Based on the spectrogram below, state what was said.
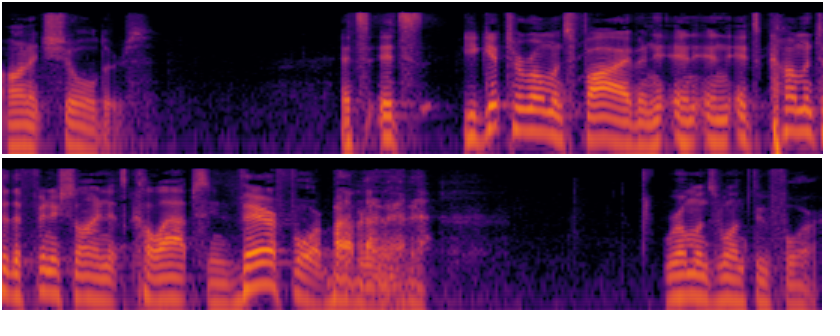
on its shoulders. It's, it's, you get to Romans 5 and, and, and it's coming to the finish line, it's collapsing. Therefore, blah, blah, blah, blah. Romans 1 through 4.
